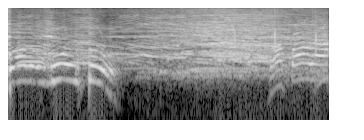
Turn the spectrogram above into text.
Falam muito. Parar!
